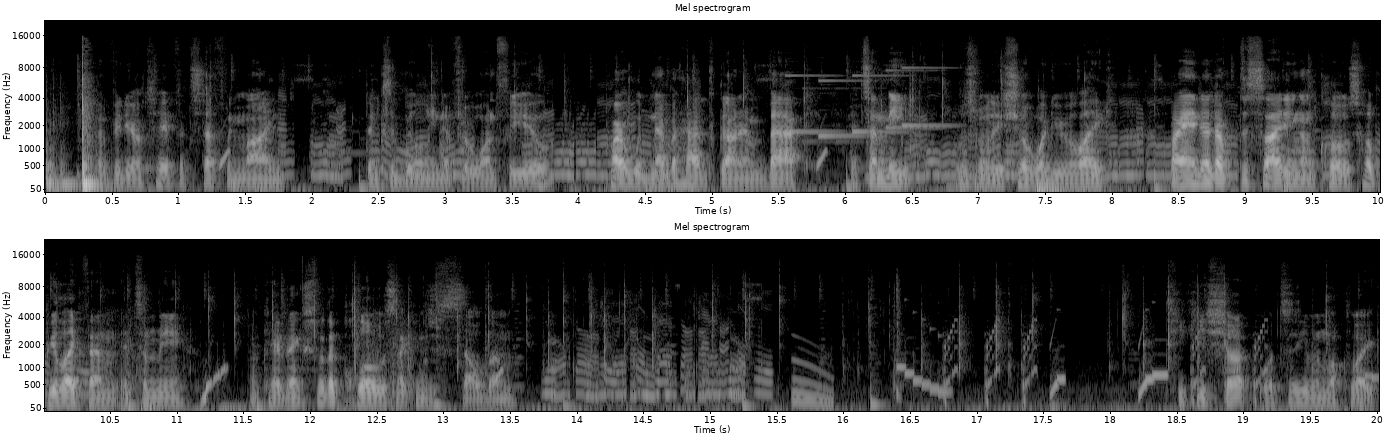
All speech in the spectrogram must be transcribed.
A videotape? That's definitely mine. Thanks a billion if it weren't for you. Probably would never have gotten back. It's a me. I wasn't really sure what you were like. But I ended up deciding on clothes. Hope you like them. It's a me. Okay, thanks for the clothes. I can just sell them. Tiki shut? What does it even look like?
